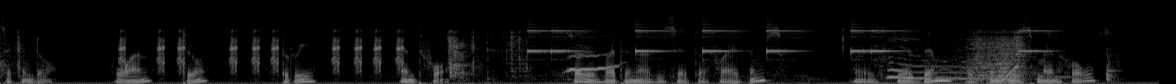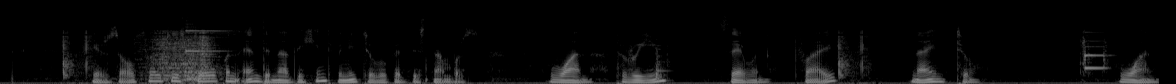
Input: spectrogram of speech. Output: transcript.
second door. 1 2 3 and 4 so we've got another set of items. Let's get them. Open these manholes here's also it is to open and another hint we need to look at these numbers. 1 3 7 5 9 2 1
